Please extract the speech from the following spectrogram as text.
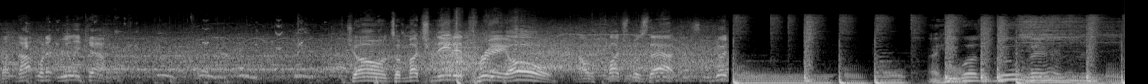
But not when it really counted. Jones, a much needed three. Oh, how clutch was that? Good. Uh, he was grooving.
